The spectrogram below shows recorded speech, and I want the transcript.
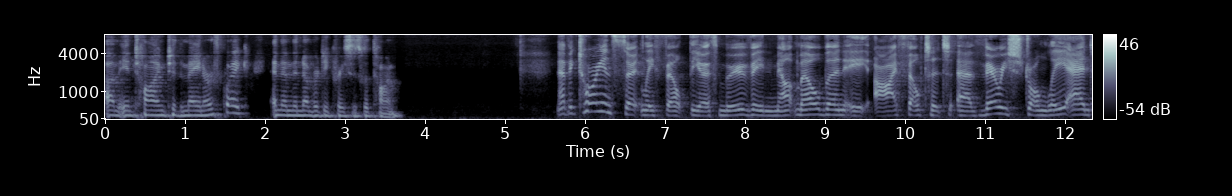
um, in time to the main earthquake, and then the number decreases with time. Now, Victorians certainly felt the earth move in Mel- Melbourne. I felt it uh, very strongly, and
